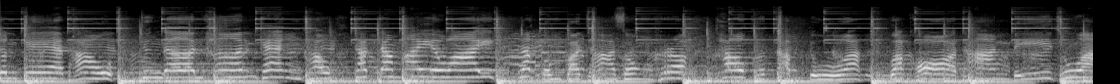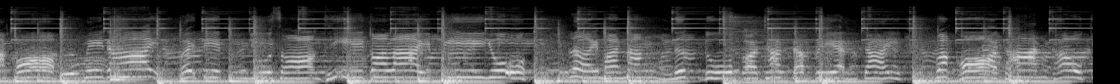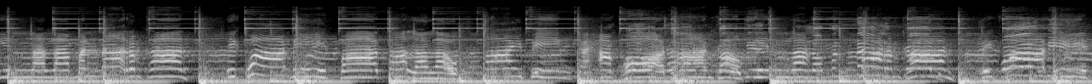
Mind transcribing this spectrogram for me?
จนแก่เท่า จึงเดินเหินแข้งเขาชักจะไม่ไหวและกรมประชาสงเคราะห์เขาก็จับตัว ว่าขอทานดีชั่วคอไม่ได้เคยติดอยู่สองที่ก็หลายปีอยู่ เลยมานั่งนึกดูก็ชักจะเปลี่ยนใจ ว่าขอทานเขากินละละมันน่ารำคาญไอ้ความมีดปาตาละเหล่าไม้ปิงไก่อะคอทานเขากิน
